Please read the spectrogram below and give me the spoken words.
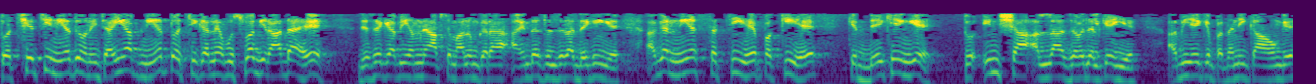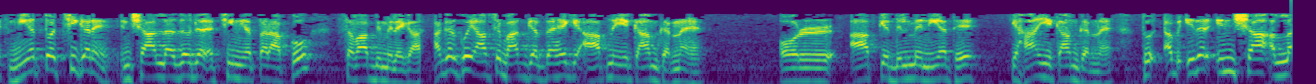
تو اچھی اچھی نیتیں ہونی چاہیے۔ آپ نیت تو اچھی کر لیں، اس وقت ارادہ ہے۔ جیسے کہ ابھی ہم نے آپ سے معلوم کرا، آئندہ سلسلہ دیکھیں گے۔ اگر نیت سچی ہے، پکی ہے کہ دیکھیں گے، تو ان شاء اللہ زوجل کے ہی ابھی یہ کہ پتہ نہیں کہاں ہوں گے۔ نیت تو اچھی کریں ان شاء اللہ اچھی نیت پر آپ کو ثواب بھی ملے گا۔ اگر کوئی آپ سے بات کرتا ہے کہ آپ نے یہ کام کرنا ہے اور آپ کے دل میں نیت ہے کہ ہاں یہ کام کرنا ہے، تو اب ادھر ان شاء اللہ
